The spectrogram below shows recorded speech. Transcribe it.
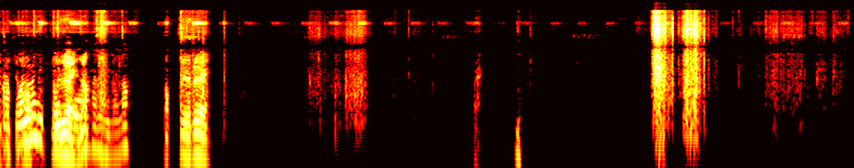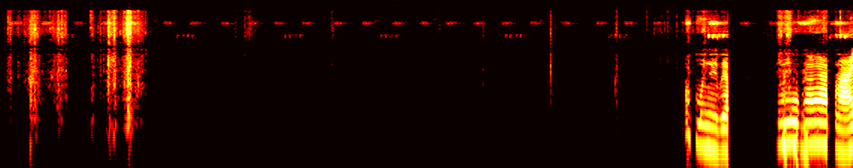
ถ้าก็ฝจะนออกมันติดตกเรื่อยๆเนาะขนาดนั้นเนาะออกเรื่อยๆ มือแบบงูงากหลาย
